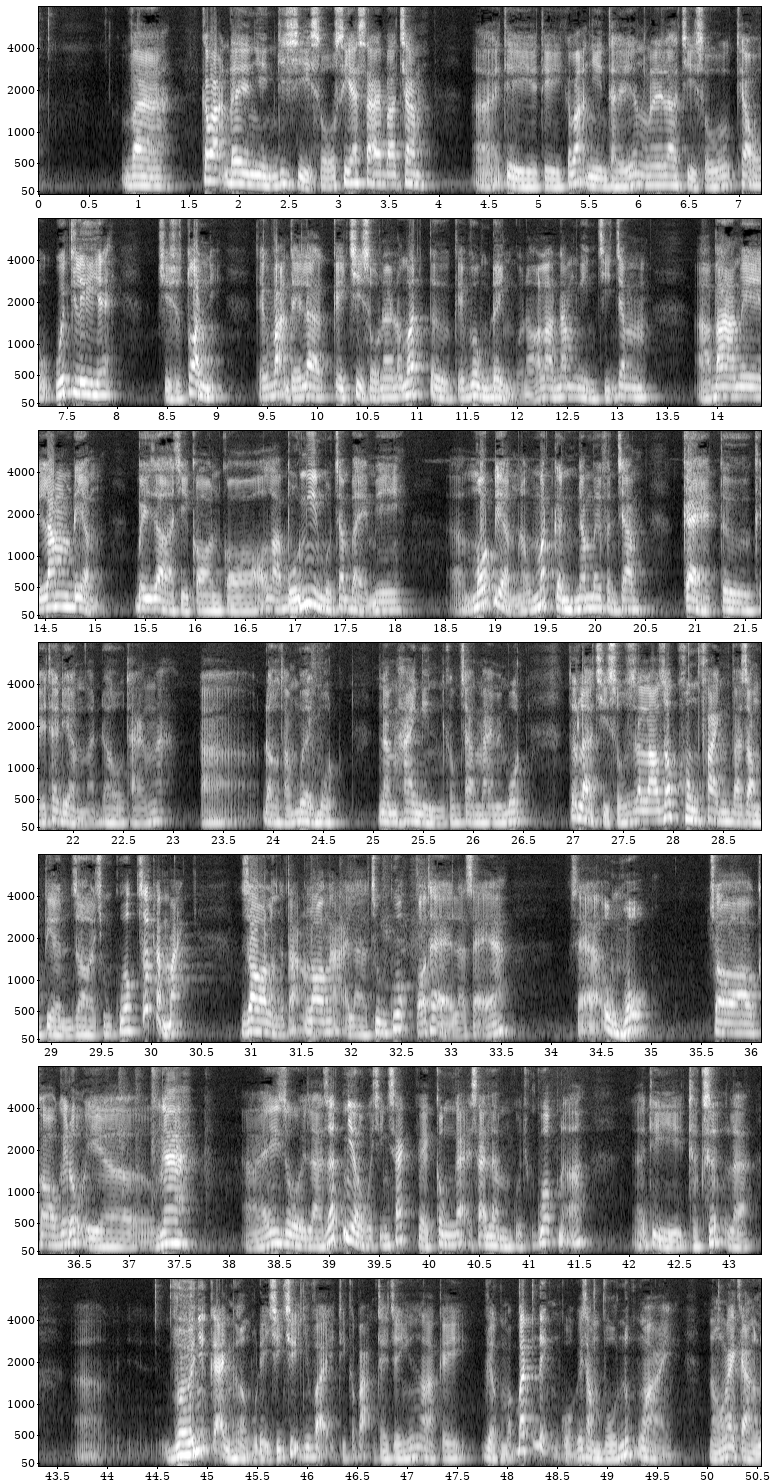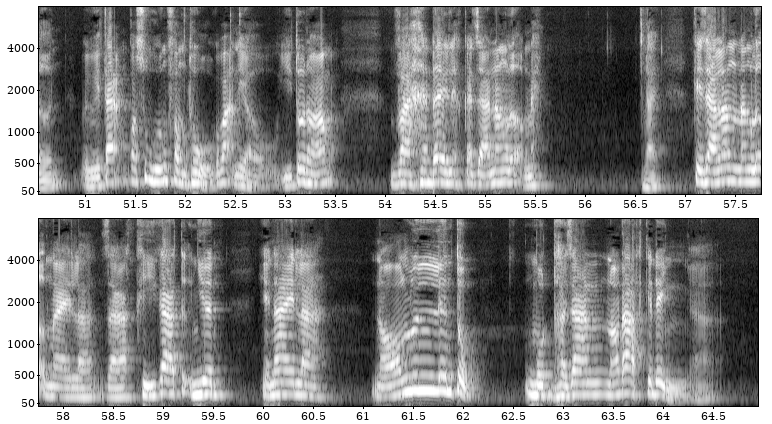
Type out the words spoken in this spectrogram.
Và các bạn đây nhìn cái chỉ số CSI 300 Đấy, thì thì các bạn nhìn thấy rằng đây là chỉ số theo weekly ấy, chỉ số tuần ấy. thì các bạn thấy là cái chỉ số này nó mất từ cái vùng đỉnh của nó là 5.935 điểm. Bây giờ chỉ còn có là 4.171 điểm nó mất gần 50% kể từ cái thời điểm đầu tháng à, đầu tháng 11 năm 2021 tức là chỉ số lao dốc không phanh và dòng tiền rời Trung Quốc rất là mạnh do là người ta cũng lo ngại là Trung Quốc có thể là sẽ sẽ ủng hộ cho, cho cái đội uh, Nga. Đấy, rồi là rất nhiều cái chính sách về công nghệ sai lầm của Trung Quốc nữa. Đấy, thì thực sự là uh, với những cái ảnh hưởng của địa chính trị như vậy thì các bạn thấy chính là cái việc mà bất định của cái dòng vốn nước ngoài nó ngày càng lớn. Bởi vì ta cũng có xu hướng phòng thủ các bạn hiểu ý tôi nói không và đây là cái giá năng lượng này. Đấy cái giá năng năng lượng này là giá khí ga tự nhiên. Hiện nay là nó luôn liên tục một thời gian nó đạt cái đỉnh à,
